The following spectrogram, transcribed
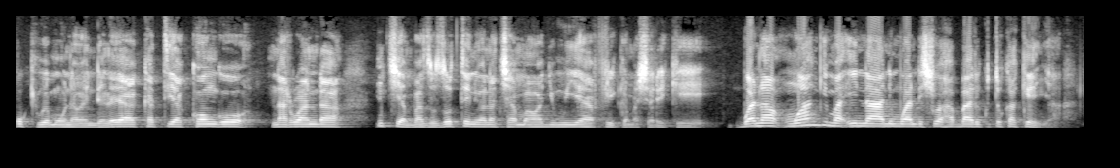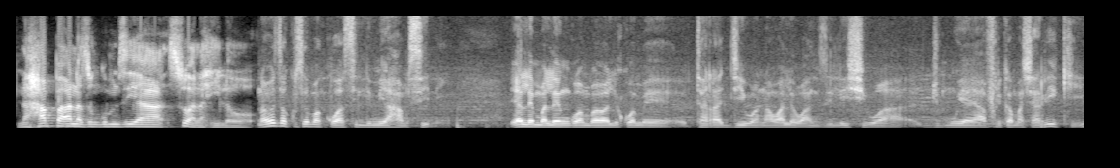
ukiwemo unaoendelea kati ya Kongo na Rwanda, nchi ambazo zote ni wanachama wa Jumuiya ya Afrika Mashariki. Bwana Mwangi Maina ni mwandishi wa habari kutoka Kenya na hapa anazungumzia suala hilo. Naweza kusema kwa asilimia hamsini yale malengo ambayo yalikuwa yametarajiwa na wale waanzilishi wa Jumuiya ya Afrika Mashariki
